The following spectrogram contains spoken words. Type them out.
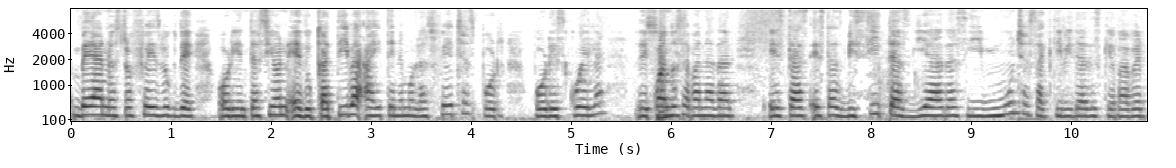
vea nuestro Facebook de orientación educativa ahí tenemos las fechas por por escuela de cuándo se van a dar estas estas visitas guiadas y muchas actividades que va a haber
